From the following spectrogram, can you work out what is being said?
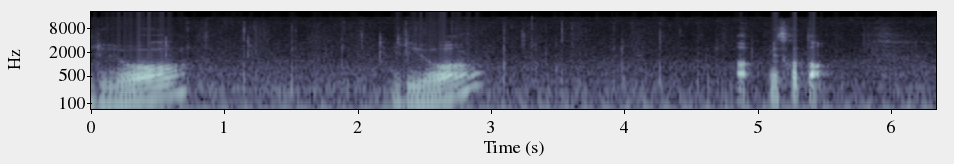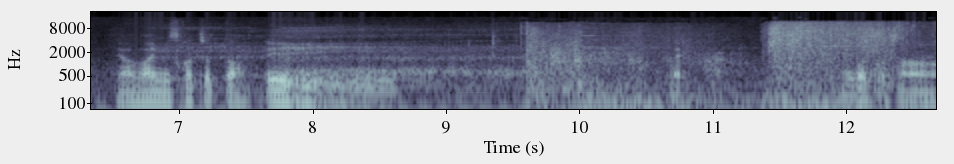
いるよいるよあ見つかったやばい見つかっちゃった。ええ。はいはいごちそうさん。は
